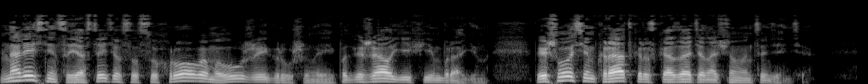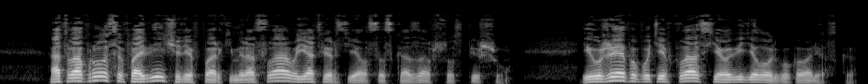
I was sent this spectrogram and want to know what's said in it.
На лестнице я встретился с Сухровым, Лужей и Грушиной. Подбежал Ефим Брагин. Пришлось им кратко рассказать о ночном инциденте. От вопросов о вечере в парке Мирослава я отвертелся, сказав, что спешу. И уже по пути в класс я увидел Ольгу Ковалевскую.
